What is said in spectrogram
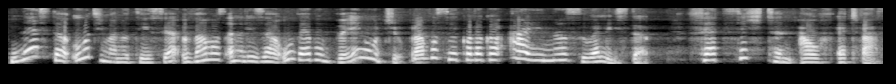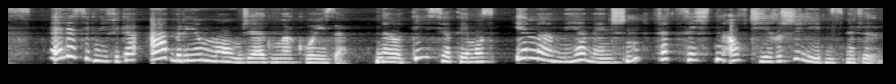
Nesta última notícia, vamos analisar um verbo bem útil para você colocar aí na sua lista. Verzichten auf etwas. Ele significa abrir mão de alguma coisa. Na notícia temos immer mehr Menschen verzichten auf tierische Lebensmittel.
